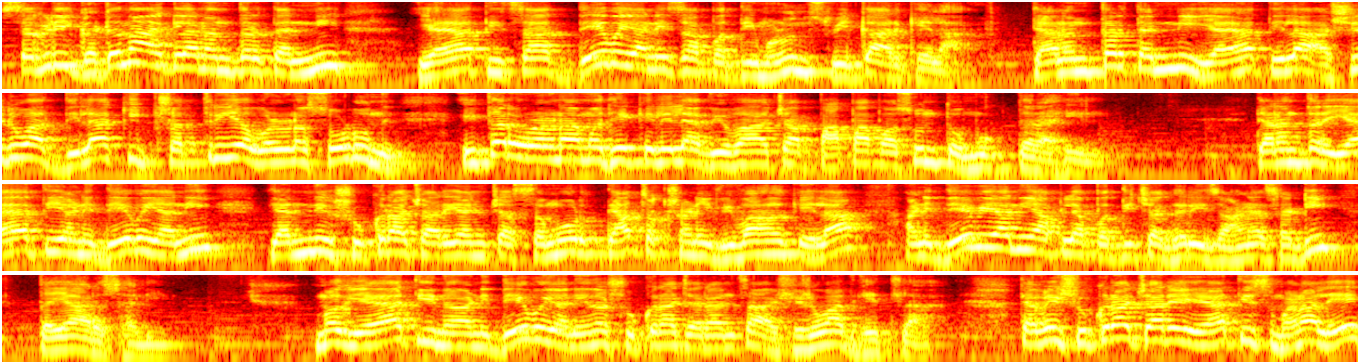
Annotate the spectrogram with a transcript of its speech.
सगळी घटना ऐकल्यानंतर त्यांनी ययातीचा देवयानीचा पती म्हणून स्वीकार केला. त्यानंतर त्यांनी ययातीला आशीर्वाद दिला की क्षत्रिय वर्ण सोडून इतर वर्णामध्ये केलेल्या विवाहाच्या पापापासून तो मुक्त राहील. त्यानंतर ययाती आणि देवयानी यांनी शुक्राचार्यांच्या समोर त्याच क्षणी विवाह केला आणि देवयानी आपल्या पतीच्या घरी जाण्यासाठी तयार झाली. मग ययातीनं आणि देवयानीनं शुक्राचार्यांचा आशीर्वाद घेतला. त्यावेळी शुक्राचार्य ययातीस म्हणाले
